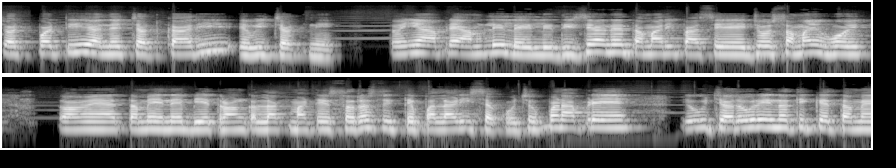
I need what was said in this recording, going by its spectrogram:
ચટપટી અને ચટકારી એવી ચટણી. તો અહીંયા આપણે આંબલી લઈ લીધી છે અને તમારી પાસે જો સમય હોય તો અમે, તમે એને બે, ત્રણ કલાક માટે સરસ રીતે પલાળી શકો છો. પણ આપણે એવું જરૂરી નથી કે તમે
